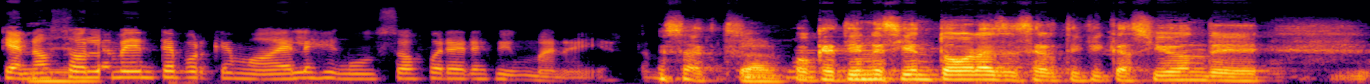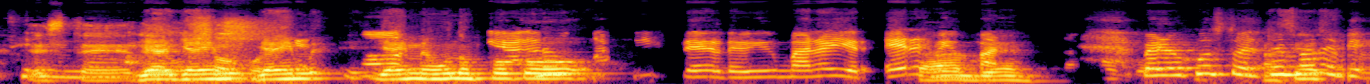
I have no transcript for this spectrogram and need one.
que no eh, solamente porque modeles en un software eres BIM Manager. Exacto. O que tienes 100 horas de certificación de, este, ya, ya, ahí, me uno un poco... De BIM Manager, eres BIM Manager. Pero justo el tema de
